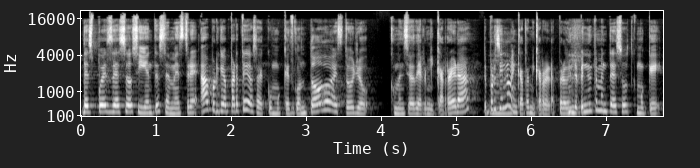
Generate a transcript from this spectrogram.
Después de eso, siguiente semestre. Ah, porque aparte, o sea, como que con todo esto yo comencé a odiar mi carrera. De por sí no me encanta mi carrera, pero independientemente de eso, como que,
